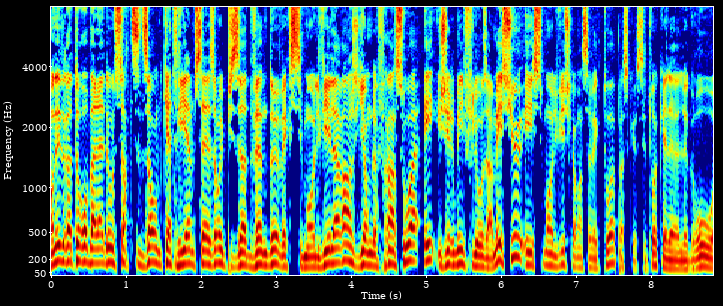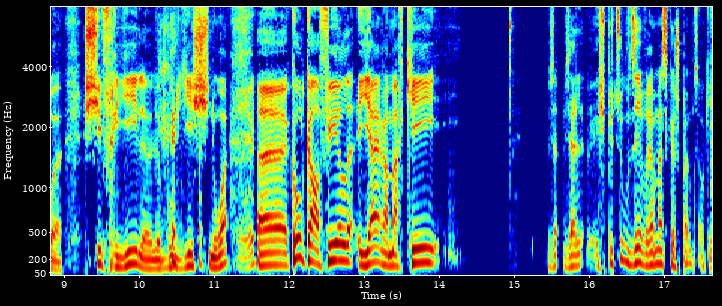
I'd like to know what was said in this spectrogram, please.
On est de retour au balado Sortie de zone, quatrième saison, épisode 22 avec Simon-Olivier Laurent, Guillaume Lefrançois et Jérémy Filosa. Messieurs, et Simon-Olivier, je commence avec toi parce que c'est toi qui as le, gros euh, chiffrier, le, boulier chinois. Euh, Cole Caulfield, hier, a marqué... Je peux-tu vous dire vraiment ce que je pense? OK.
